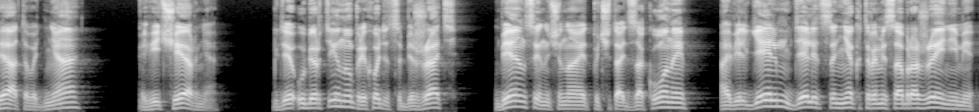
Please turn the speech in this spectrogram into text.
пятого дня вечерня, где Убертину приходится бежать, Бенций начинает почитать законы, а Вильгельм делится некоторыми соображениями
